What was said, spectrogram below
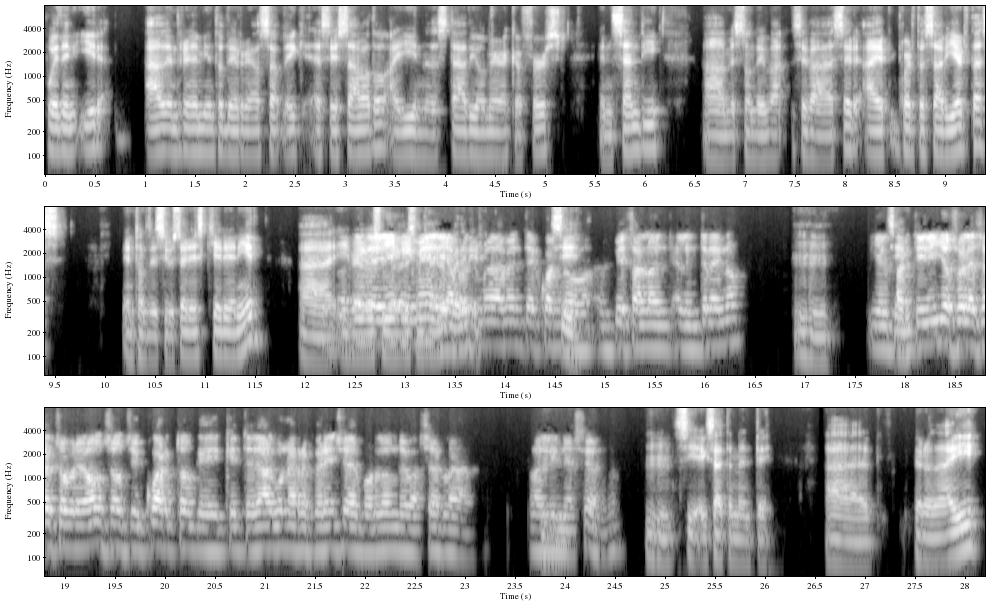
pueden ir al entrenamiento de Real Salt Lake ese sábado ahí en el Estadio America First en Sandy. Um, es donde se va a hacer. Hay puertas abiertas. Entonces, si ustedes quieren ir, Uh, y vemos diez y media aproximadamente es cuando empieza el entreno. Y el partidillo suele ser sobre 11, 11 y cuarto, que, que, te da alguna referencia de por dónde va a ser la, la alineación. ¿no? Sí, exactamente. Uh, pero de ahí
